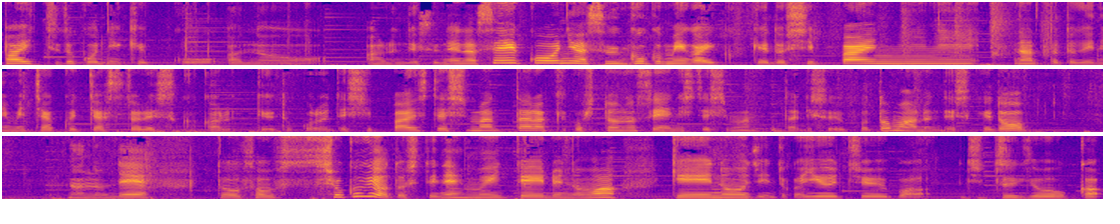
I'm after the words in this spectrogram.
敗っていうところに結構あのあるんですね。だ成功にはすごく目がいくけど失敗になった時にめちゃくちゃストレスかかるっていうところで失敗してしまったら結構人のせいにしてしまったりすることもあるんですけど。なのでと職業としてね向いているのは芸能人とか YouTuber 実業家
